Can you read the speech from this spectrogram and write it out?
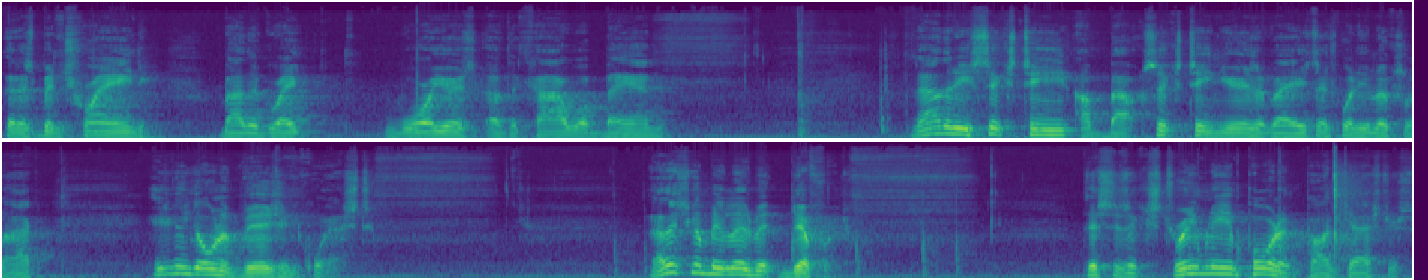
that has been trained by the great warriors of the Kiowa band. Now that he's 16, about 16 years of age, that's what he looks like, he's going to go on a vision quest. Now, this is going to be a little bit different. This is extremely important, podcasters.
